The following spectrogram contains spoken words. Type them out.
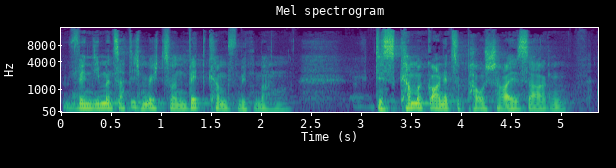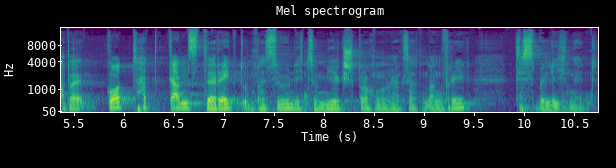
wenn jemand sagt, ich möchte so einen Wettkampf mitmachen. Das kann man gar nicht so pauschal sagen. Aber Gott hat ganz direkt und persönlich zu mir gesprochen und hat gesagt, Manfred, das will ich nicht.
